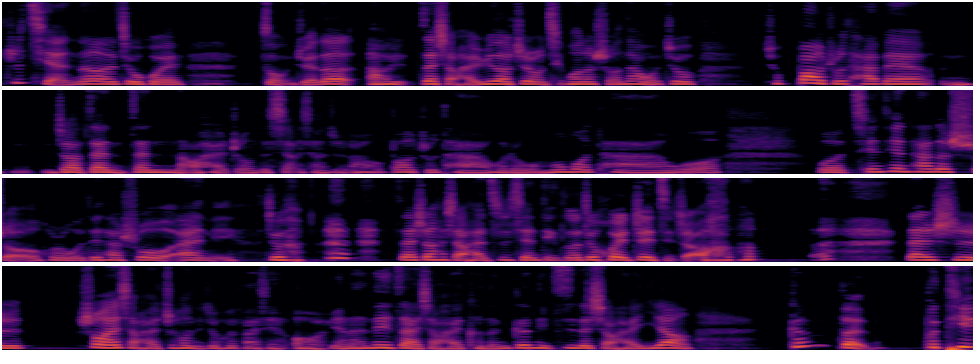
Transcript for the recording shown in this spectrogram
之前呢，就会总觉得啊，在小孩遇到这种情况的时候，那我就就抱住他呗。嗯，你知道，在在脑海中的想象就是啊，我抱住他，或者我摸摸他，我我牵牵他的手，或者我对他说我爱你。就 在生小孩之前，顶多就会这几招。但是生完小孩之后，你就会发现，哦，原来内在小孩可能跟你自己的小孩一样，根本不听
